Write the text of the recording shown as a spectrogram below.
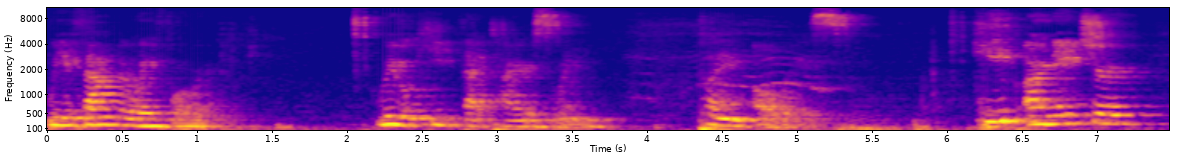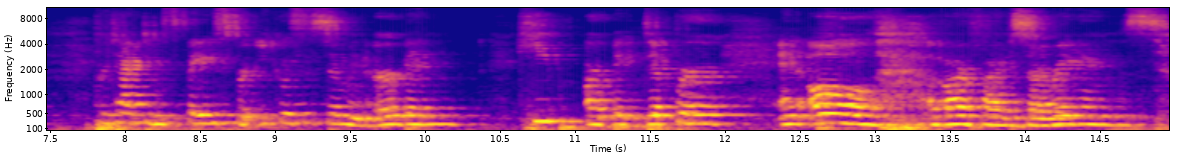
we have found our way forward. We will keep that tire swing, playing always. Keep our nature, protecting space for ecosystem and urban, keep our Big Dipper, and all of our five-star ratings.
